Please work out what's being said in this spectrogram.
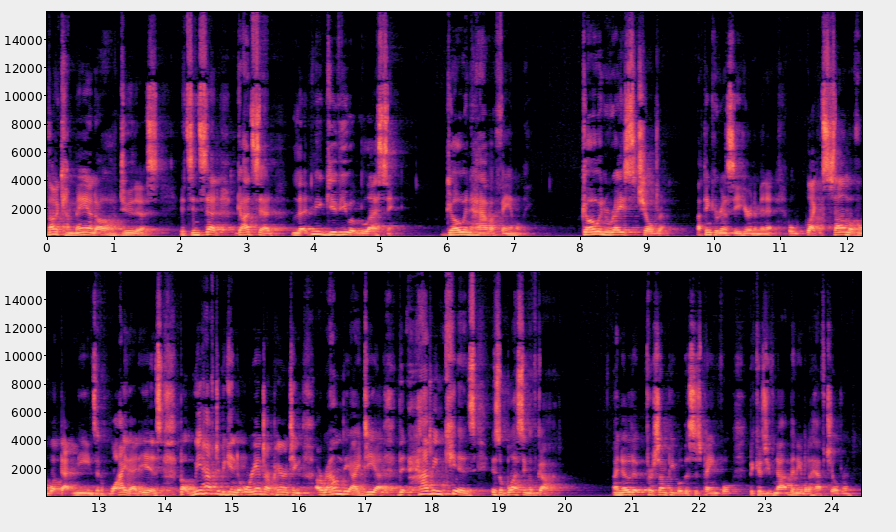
not a command, oh, do this. It's instead, God said, let me give you a blessing. Go and have a family. Go and raise children. I think you're going to see here in a minute, like some of what that means and why that is. But we have to begin to orient our parenting around the idea that having kids is a blessing of God. I know that for some people this is painful because you've not been able to have children.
